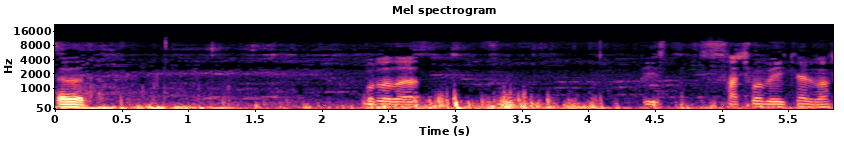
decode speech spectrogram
Evet. Burada da bir saçma bir heykel var.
